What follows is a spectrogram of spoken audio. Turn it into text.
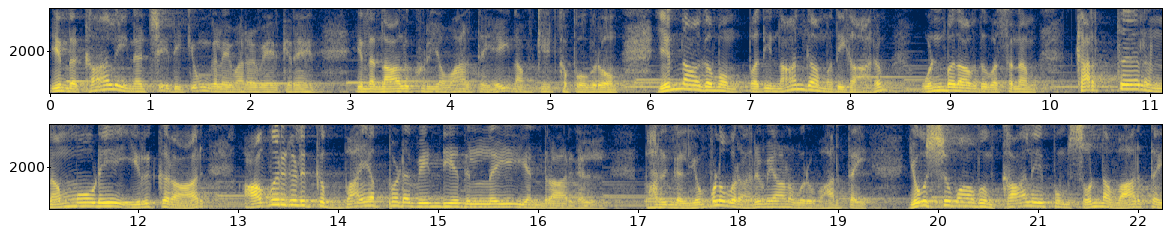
இந்த காலை நற்செய்திக்கு உங்களை வரவேற்கிறேன். இந்த நாளுக்குரிய வார்த்தையை நாம் கேட்கப் போகிறோம். என்னாகமம் பதினான்காம் அதிகாரம் ஒன்பதாவது வசனம். கர்த்தர் நம்மோடே இருக்கிறார் அவர்களுக்கு பயப்பட வேண்டியதில்லை என்றார்கள். பாருங்கள் எவ்வளவு ஒரு அருமையான ஒரு வார்த்தை. யோசுவாவும் காலேப்பும் சொன்ன வார்த்தை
